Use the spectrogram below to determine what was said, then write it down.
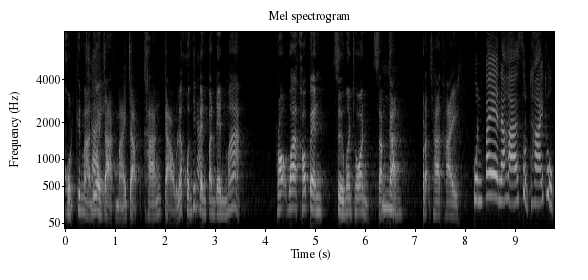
ขุดขึ้นมาใช่ด้วยจากหมายจับค้างเก่า และคนที่ค่ะเป็นประเด็นมาก เพราะว่าเขาเป็นสื่อมวลชน สังกัดอืม ประชาไทย คุณเป้นะคะ สุดท้ายถูก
